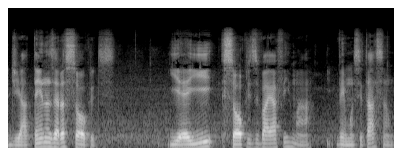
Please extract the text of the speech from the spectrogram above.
de Atenas era Sócrates. E aí Sócrates vai afirmar, vem uma citação:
